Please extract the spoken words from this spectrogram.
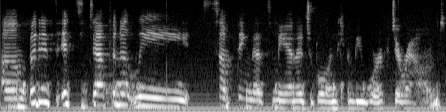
Um, but it's it's definitely something that's manageable and can be worked around.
